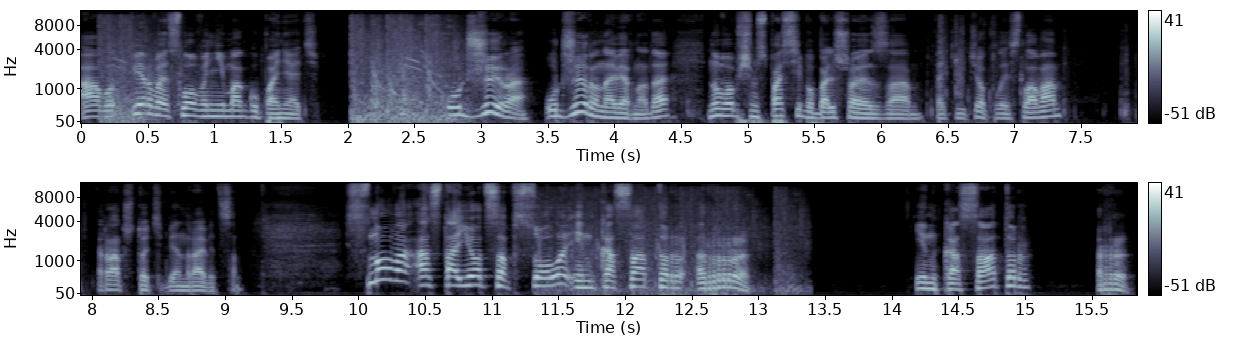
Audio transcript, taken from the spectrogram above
а вот первое слово не могу понять. Уджира. Уджира, наверное, да? Ну, в общем, спасибо большое за такие теплые слова. Рад, что тебе нравится. Снова остается в соло инкассатор Р. Инкассатор Р.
